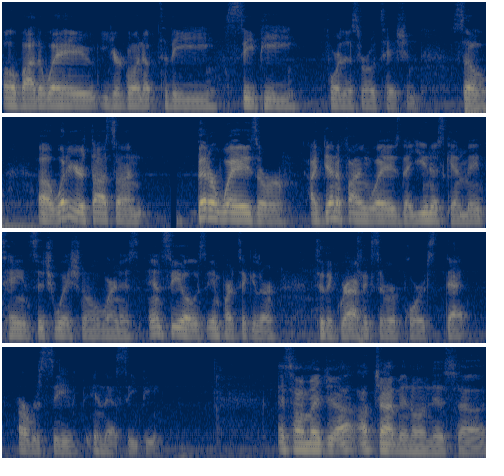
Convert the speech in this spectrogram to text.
oh, by the way, you're going up to the CP for this rotation. So, uh, what are your thoughts on better ways or identifying ways that units can maintain situational awareness, NCOs in particular, to the graphics and reports that are received in that CP. And so, Major, I'll, I'll chime in on this. Uh,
